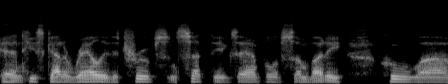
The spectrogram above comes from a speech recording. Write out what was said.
and he's got to rally the troops and set the example of somebody who uh,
